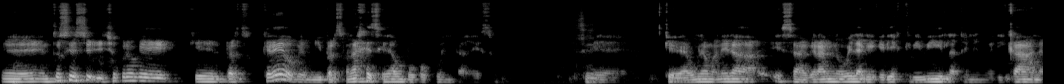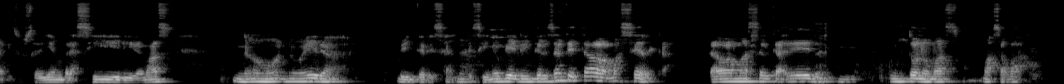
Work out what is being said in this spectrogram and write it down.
Eh, entonces yo creo que, creo que mi personaje se da un poco cuenta de eso. Eh, que de alguna manera esa gran novela que quería escribir, latinoamericana, que sucedía en Brasil y demás, no, no era lo interesante, sino que lo interesante estaba más cerca, estaba más cerca de él, un tono más, más abajo.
